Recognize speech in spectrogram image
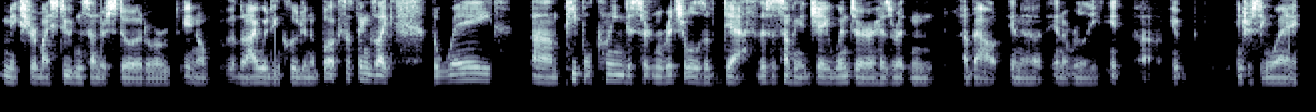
make sure my students understood, or you know that I would include in a book. So things like the way um, people cling to certain rituals of death. This is something that Jay Winter has written about in a in a really uh, interesting way,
